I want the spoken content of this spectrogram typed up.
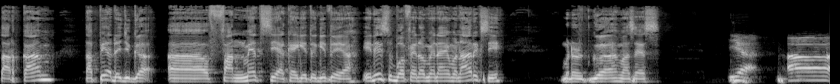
Tarkam, tapi ada juga eh, fun match ya kayak gitu-gitu ya. Ini sebuah fenomena yang menarik sih menurut gua Mas Es. Iya, eh,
